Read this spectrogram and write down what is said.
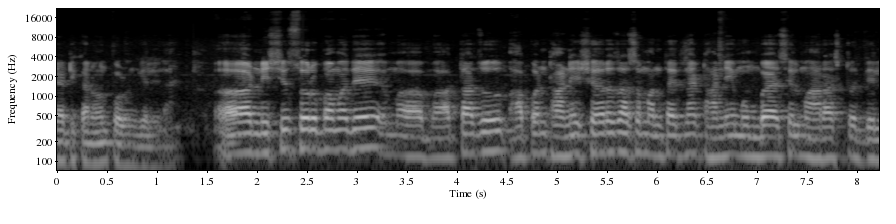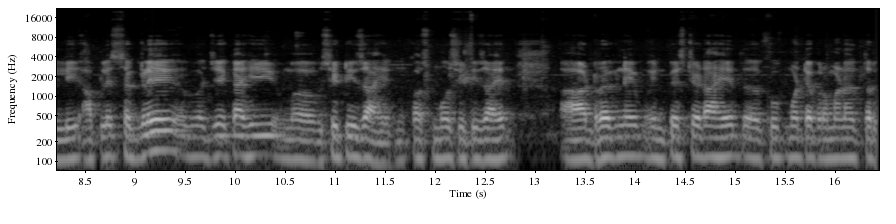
त्या ठिकाणाहून पळून गेलेलं आहे. निश्चित स्वरूपामध्ये म, आता जो आपण ठाणे शहरच असं म्हणता येत नाही ठाणे मुंबई असेल महाराष्ट्र दिल्ली आपले सगळे जे काही सिटीज आहेत कॉस्मो सिटीज आहेत ड्रगने इन्फेस्टेड आहेत खूप मोठ्या प्रमाणात तर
